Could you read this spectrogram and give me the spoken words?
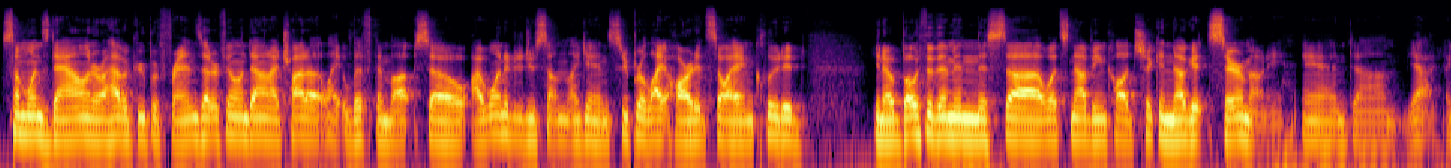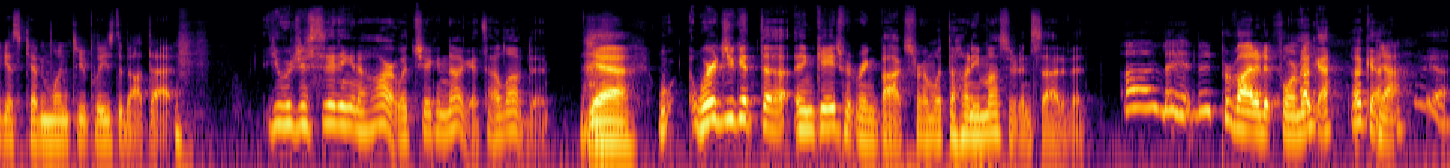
someone's down or I have a group of friends that are feeling down, I try to like lift them up. So I wanted to do something again super lighthearted. So I included, you know, both of them in this uh, what's now being called chicken nugget ceremony. And um, yeah, I guess Kevin wasn't too pleased about that. you were just sitting in a heart with chicken nuggets. I loved it. Yeah. Where'd you get the engagement ring box from with the honey mustard inside of it? Uh, they, they provided it for me. Okay, okay. Yeah. yeah.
